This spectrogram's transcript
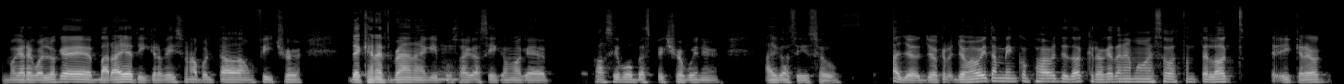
Como que recuerdo que Variety creo que hizo una portada, un feature de Kenneth Branagh y puso Mm. algo así como que Possible Best Picture Winner, algo así. So, ah, yo, yo, creo- yo me voy también con Power of the Dog. Creo que tenemos eso bastante locked y creo que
